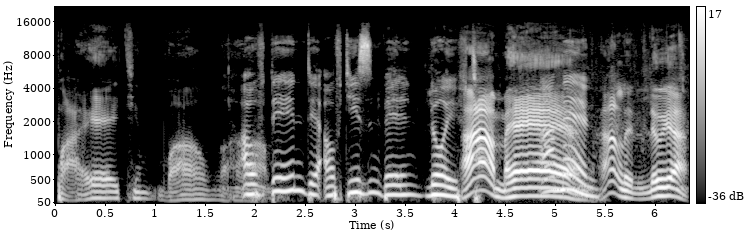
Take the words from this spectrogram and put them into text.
по этим волнам. Auf den, der auf diesen Wellen läuft. Амен! Амен. Аллилуйя!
